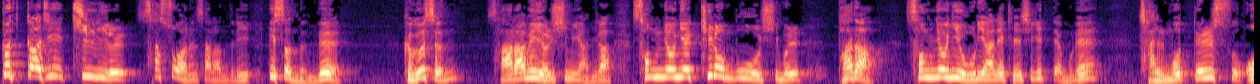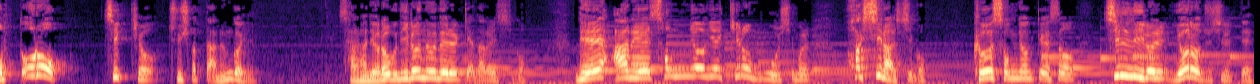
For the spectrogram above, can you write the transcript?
끝까지 진리를 사수하는 사람들이 있었는데 그것은 사람의 열심이 아니라 성령의 기름 부으심을 받아 성령이 우리 안에 계시기 때문에 잘못될 수 없도록 지켜 주셨다는 거예요. 사랑하는 여러분 이런 은혜를 깨달으시고 내 안에 성령의 기름 부으심을 확신하시고 그 성령께서 진리를 열어 주실 때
